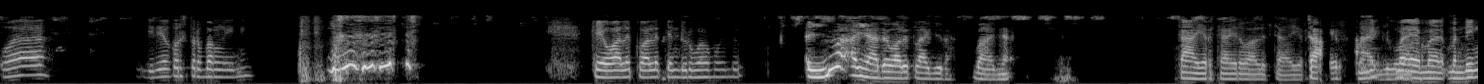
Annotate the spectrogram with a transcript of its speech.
Wah, jadi aku harus terbang ini. Kayak walet-walet yang di rumahmu itu. Iya, iya ada walet lagi dah. Banyak. Cair, cair, walet cair. Cair. Mending, me- me- mending,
